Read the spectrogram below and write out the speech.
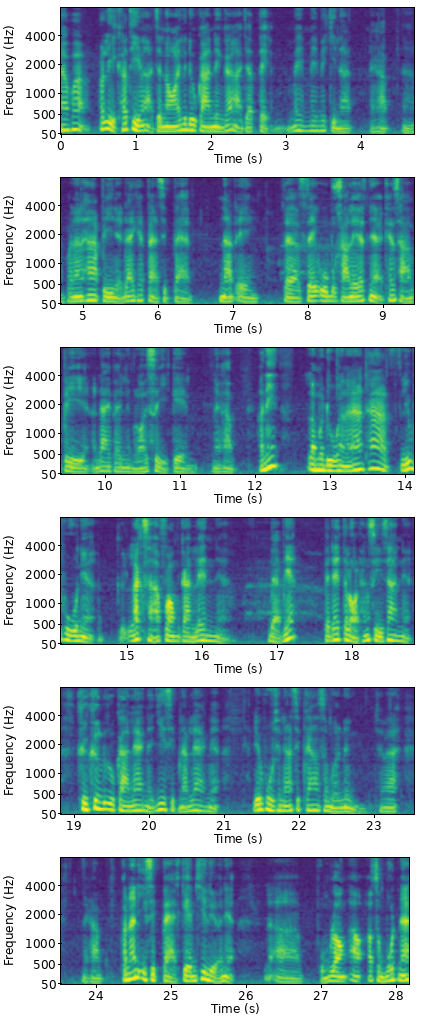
นะเพราะเพราะลีกเขาทีมอาจจะน้อยฤดูกาลหนึ่งก็อาจจะเตะไม่ไม่ไม่กี่นัดนะครับเพราะนั้น 5 ปีเนี่ยได้แค่ 88 นัดเอง แต่สเตอูบูคาเรสต์เนี่ยแค่ 3 ปีได้ไป 104 เกมนะครับคราวนี้เรามาดูกันนะถ้าลิเวอร์พูลเนี่ยรักษาฟอร์มการเล่นเนี่ยแบบเนี้ยไปได้ตลอดทั้งซีซั่นเนี่ยคือครึ่งฤดูกาลแรกเนี่ย20นัดแรกเนี่ยลิเวอร์พูลชนะ 19 เสมอ1ใช่ไหมนะครับเพราะนั้นอีก 18 เกมที่เหลือเนี่ยผมลองเอาเอาสมมุตินะ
